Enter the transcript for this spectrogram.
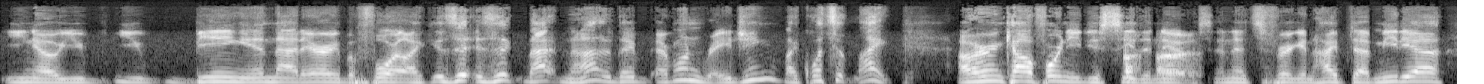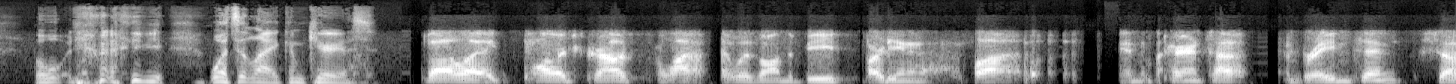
you know you you being in that area before like is it is it that not Are they everyone raging? Like what's it like? Out here in california you just see the uh, news and it's friggin hyped up media but what's it like? I'm curious. That like college crowd for a while that was on the beach partying and fun and my parents house in bradenton so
